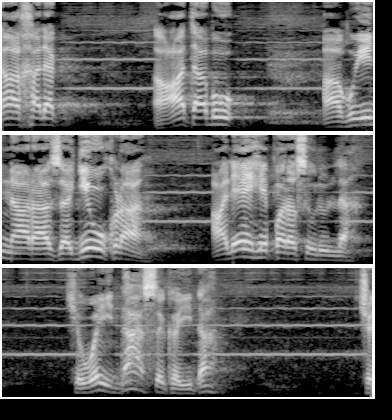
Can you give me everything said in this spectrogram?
دا خلک عتبو هغوی ناراضګي وکړه علیه په رسول الله چې وایي دا څه کوي دا چې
